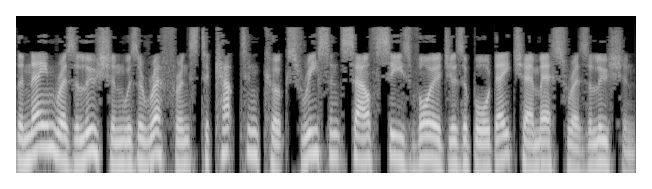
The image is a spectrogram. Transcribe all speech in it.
The name Resolution was a reference to Captain Cook's recent South Seas voyages aboard HMS Resolution.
